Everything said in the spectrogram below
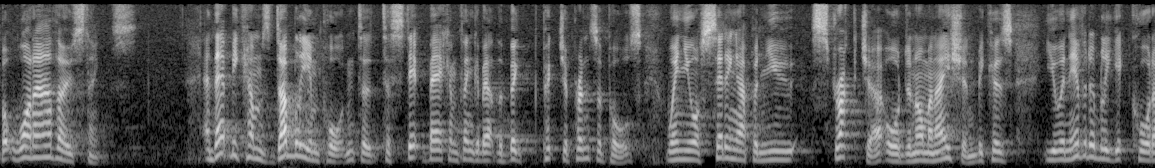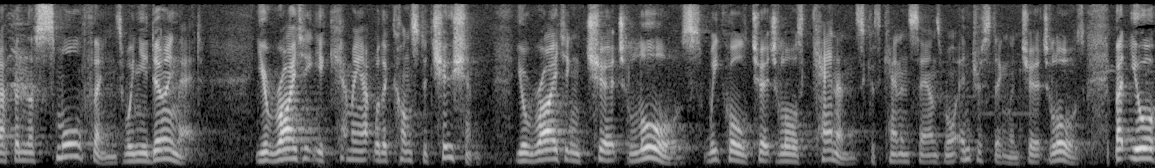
But what are those things? And that becomes doubly important to, to, step back and think about the big picture principles when you're setting up a new structure or denomination because you inevitably get caught up in the small things when you're doing that. You're writing, you're coming up with a constitution. You're writing church laws. We call church laws canons because canon sounds more interesting than church laws. But you're,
